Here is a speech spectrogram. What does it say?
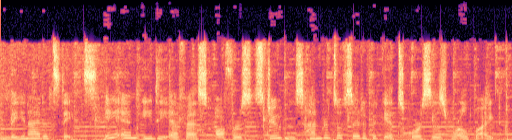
in the United States. AMEDFS offers students hundreds of certificates courses worldwide.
